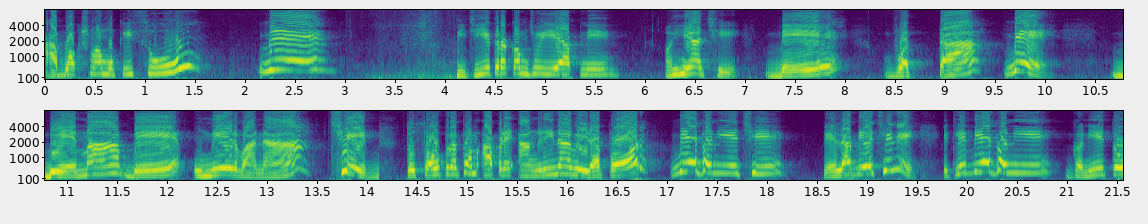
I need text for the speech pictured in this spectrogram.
આ બોક્સમાં મૂકીશું બે. બીજી એક રકમ જોઈએ આપને. અહીંયા છે બે વત્તા બે. બેમાં બે ઉમેરવાના છે. તો સૌ પ્રથમ આપણે આંગળીના વેળા પર બે ગણીએ છીએ. પહેલા બે છે ને, એટલે બે ગણીએ. ગણીએ તો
